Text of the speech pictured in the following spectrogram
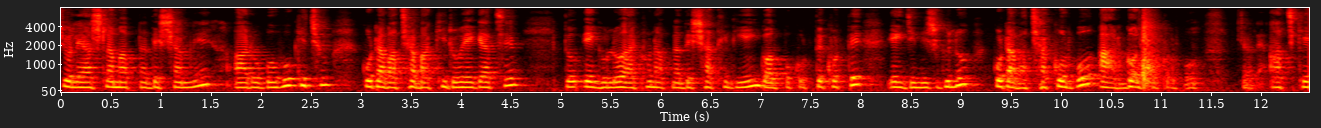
চলে আসলাম আপনাদের সামনে। আরও বহু কিছু কোটা বাছা বাকি রয়ে গেছে। তো এগুলো এখন আপনাদের সাথে নিয়েই গল্প করতে করতে এই জিনিসগুলো কোটা বাছা করব আর গল্প করব। আজকে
